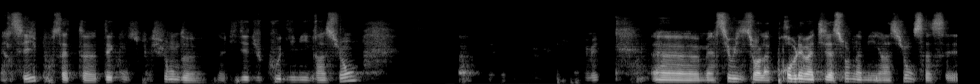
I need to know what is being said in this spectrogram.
Merci pour cette euh, déconstruction de, l'idée du coût de l'immigration. Euh, merci, oui, sur la problématisation de la migration, ça c'est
